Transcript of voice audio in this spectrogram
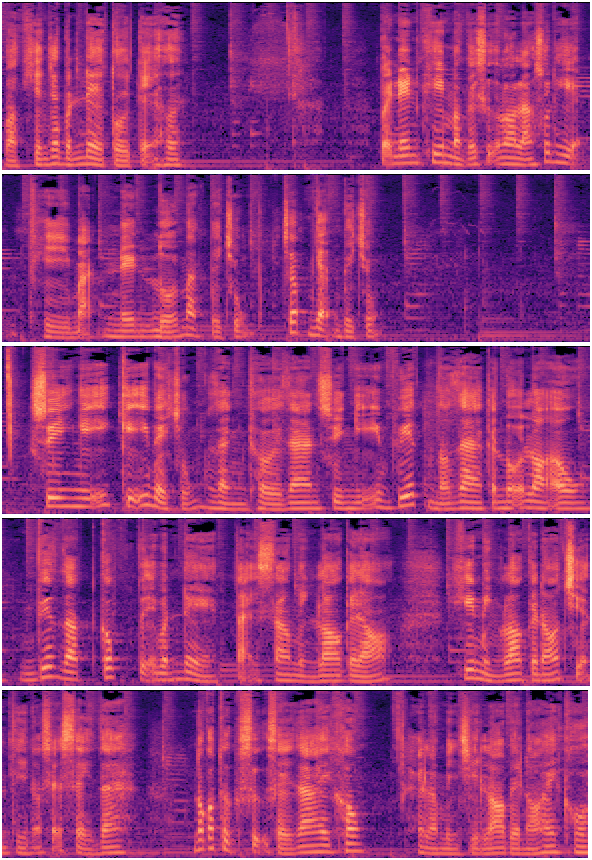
và khiến cho vấn đề tồi tệ hơn. Vậy nên khi mà cái sự lo lắng xuất hiện thì bạn nên đối mặt với chúng, chấp nhận với chúng. Suy nghĩ kỹ về chúng, dành thời gian suy nghĩ viết nó ra cái nỗi lo âu, viết ra cốc rễ vấn đề tại sao mình lo cái đó. Khi mình lo cái đó chuyện thì nó sẽ xảy ra. Nó có thực sự xảy ra hay không? Hay là mình chỉ lo về nó hay thôi?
